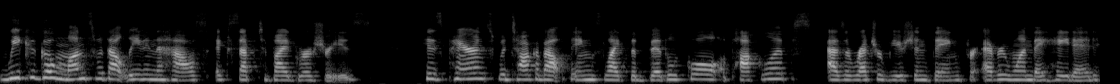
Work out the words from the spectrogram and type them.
we could go months without leaving the house except to buy groceries. His parents would talk about things like the biblical apocalypse as a retribution thing for everyone they hated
